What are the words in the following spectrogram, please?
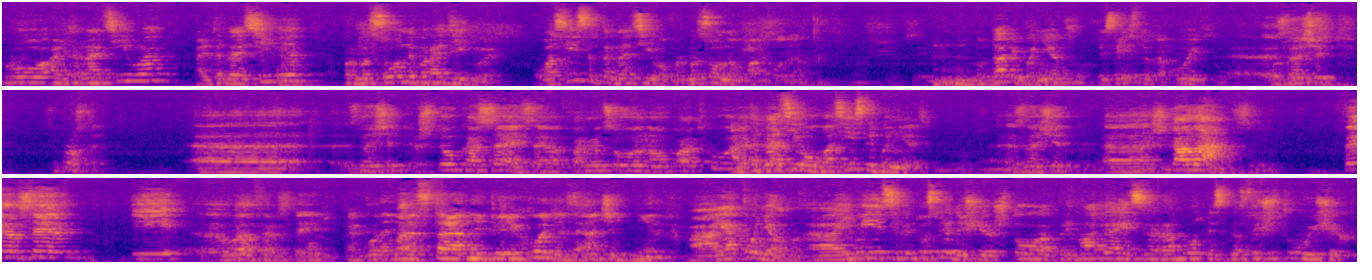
про альтернатива, альтернативе формационной парадигмы. У вас есть альтернатива формационного подхода? Ну да, либо нет. Если есть, то какой? Э, Значит, Все просто. Э, значит, что касается формационного подхода... Альтернатива у вас есть, либо нет? Значит, э, шкала. Fair share, и э, welfare state. Как Вот на страны переходят, значит нет. А, я понял. А, имеется в виду следующее, что предлагается работать на существующих,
